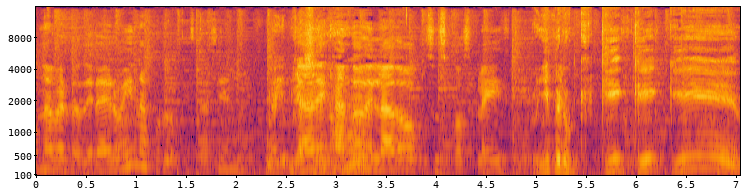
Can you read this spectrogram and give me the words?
una verdadera heroína por lo que está haciendo. Oye, pues Ya así dejando no. de lado pues, sus cosplays. que Oye, pero qué, qué, qué.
